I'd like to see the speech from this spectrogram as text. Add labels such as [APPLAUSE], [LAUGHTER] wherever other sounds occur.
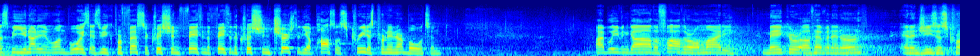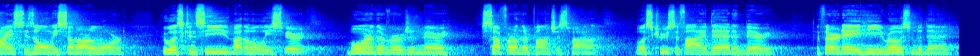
us be united in one voice as we profess the Christian faith and the faith of the Christian church through the Apostles' Creed as printed in our bulletin. I believe in God, the Father Almighty, maker of heaven and earth, and in Jesus Christ, his only Son, our Lord, who was conceived by the Holy Spirit, born of the Virgin Mary, suffered under Pontius Pilate, was crucified, dead, and buried. The third day he rose from the dead.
